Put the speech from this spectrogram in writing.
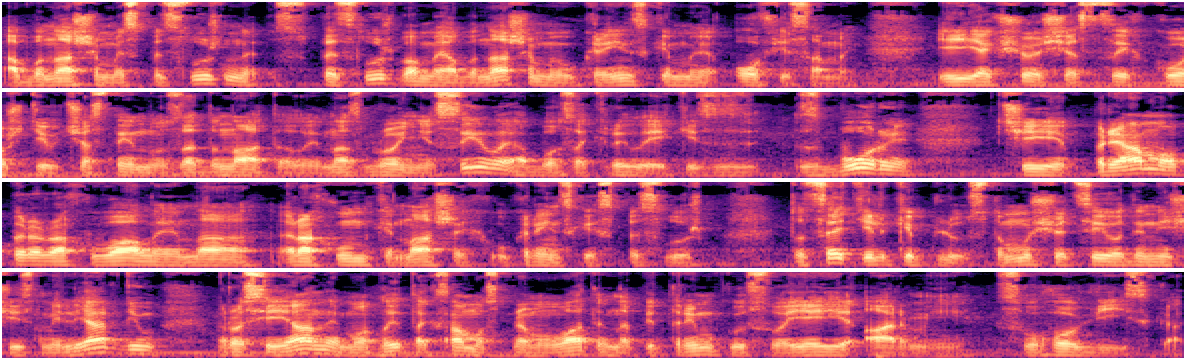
або нашими спецслужб- спецслужбами, або нашими українськими офісами. І якщо ще з цих коштів частину задонатили на збройні сили або закрили якісь збори, чи прямо перерахували на рахунки наших українських спецслужб, то це тільки плюс, тому що ці 1,6 мільярдів росіяни могли так само спрямувати на підтримку своєї армії, свого війська.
